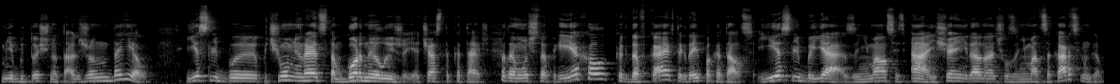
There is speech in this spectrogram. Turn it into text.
мне бы точно так же он надоел. Если бы... Почему мне нравятся там горные лыжи? Я часто катаюсь. Потому что приехал, когда в кайф, тогда и покатался. Если бы я занимался... А, еще я недавно начал заниматься картингом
